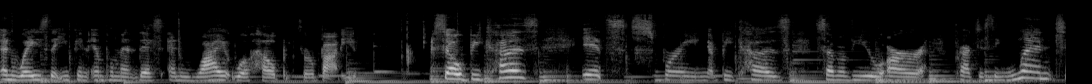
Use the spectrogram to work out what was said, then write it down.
and ways that you can implement this and why it will help your body. So, because it's spring, because some of you are practicing Lent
